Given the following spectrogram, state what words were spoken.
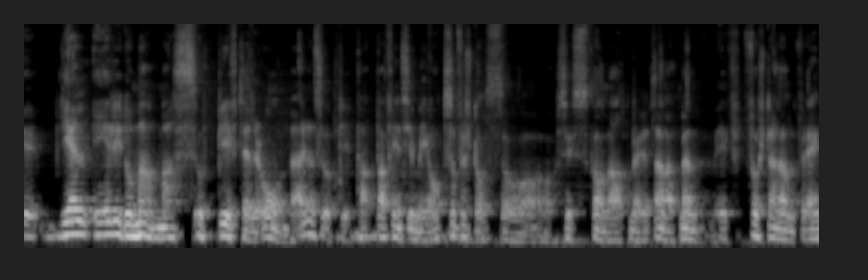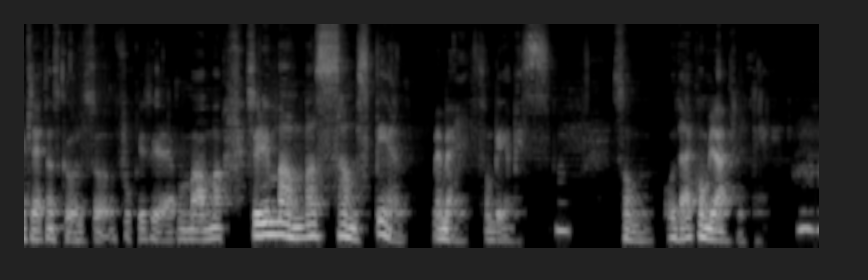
eh, är det då mammas uppgift eller omvärldens uppgift. Pappa finns ju med också förstås och syskon och allt möjligt annat. Men i första hand för enkelhetens skull så fokuserar jag på mamma. Så är det mammas samspel med mig som bebis. Mm. Som, och där kommer ju anknytningen. Mm.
